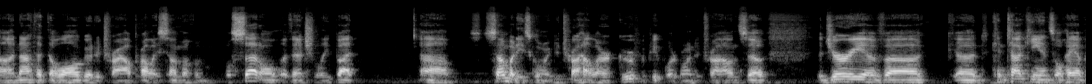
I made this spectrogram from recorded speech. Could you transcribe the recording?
Uh, not that they'll all go to trial. Probably some of them will settle eventually, but uh, somebody's going to trial or a group of people are going to trial. And so the jury of uh, uh Kentuckians will have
